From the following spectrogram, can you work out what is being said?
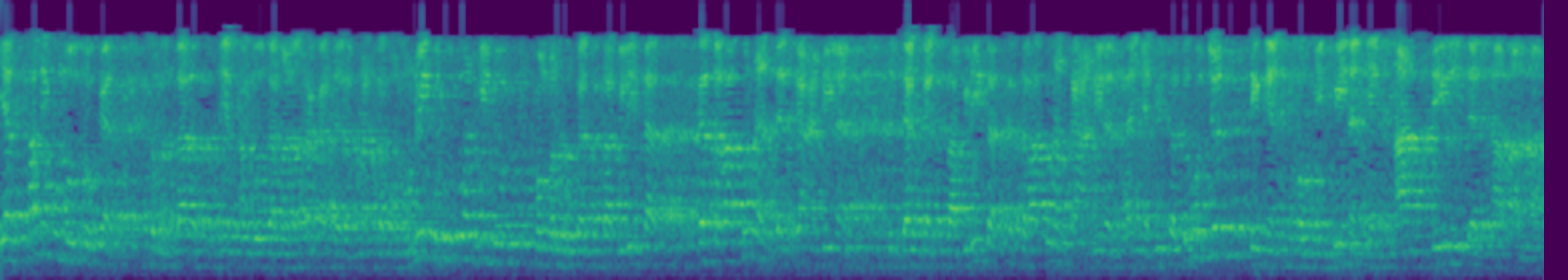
yang saling membutuhkan. Sementara setiap anggota masyarakat dalam rangka memenuhi kebutuhan hidup memerlukan stabilitas, keteraturan dan keadilan. Sedangkan stabilitas, keteraturan, keadilan hanya bisa terwujud dengan kepemimpinan yang adil dan amanah.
